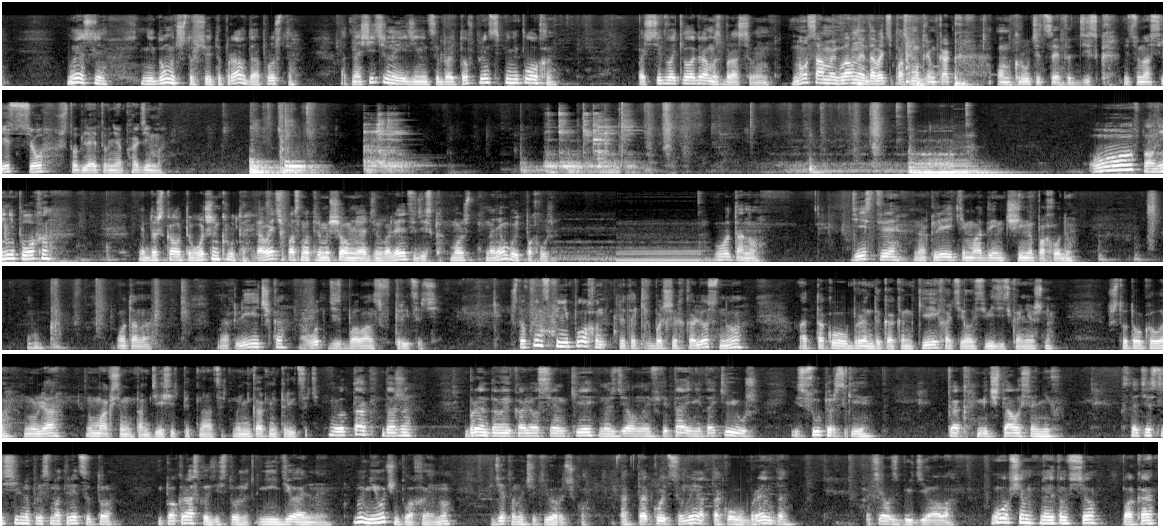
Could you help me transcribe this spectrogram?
Ну, если не думать, что все это правда, а просто относительные единицы брать, то в принципе неплохо. Почти 2 килограмма сбрасываем. Но самое главное, давайте посмотрим, как он крутится, этот диск. Ведь у нас есть все, что для этого необходимо. О, вполне неплохо. Я бы даже сказал, это очень круто. Давайте посмотрим еще. У меня один валяется диск. Может, на нем будет похуже. Вот оно. Действие наклейки in China, походу. Вот она. Наклеечка. А вот дисбаланс в 30. Что, в принципе, неплохо для таких больших колес, но от такого бренда, как NK, хотелось видеть, конечно, что-то около нуля. Ну, максимум там 10-15, но никак не 30. И вот так даже брендовые колеса NK, но сделанные в Китае, не такие уж и суперские, как мечталось о них. Кстати, если сильно присмотреться, то и покраска здесь тоже не идеальная. Ну, не очень плохая, но где-то на четверочку. От такой цены, от такого бренда хотелось бы идеала. Ну, в общем, на этом все. Пока.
